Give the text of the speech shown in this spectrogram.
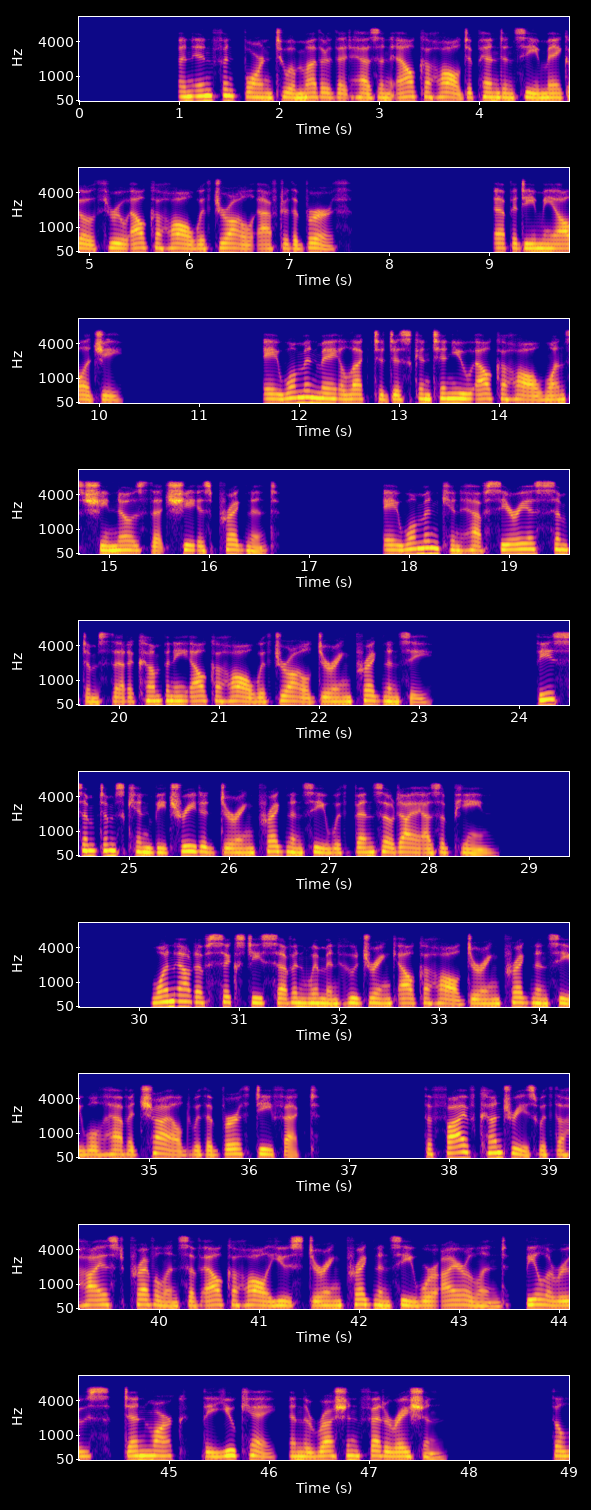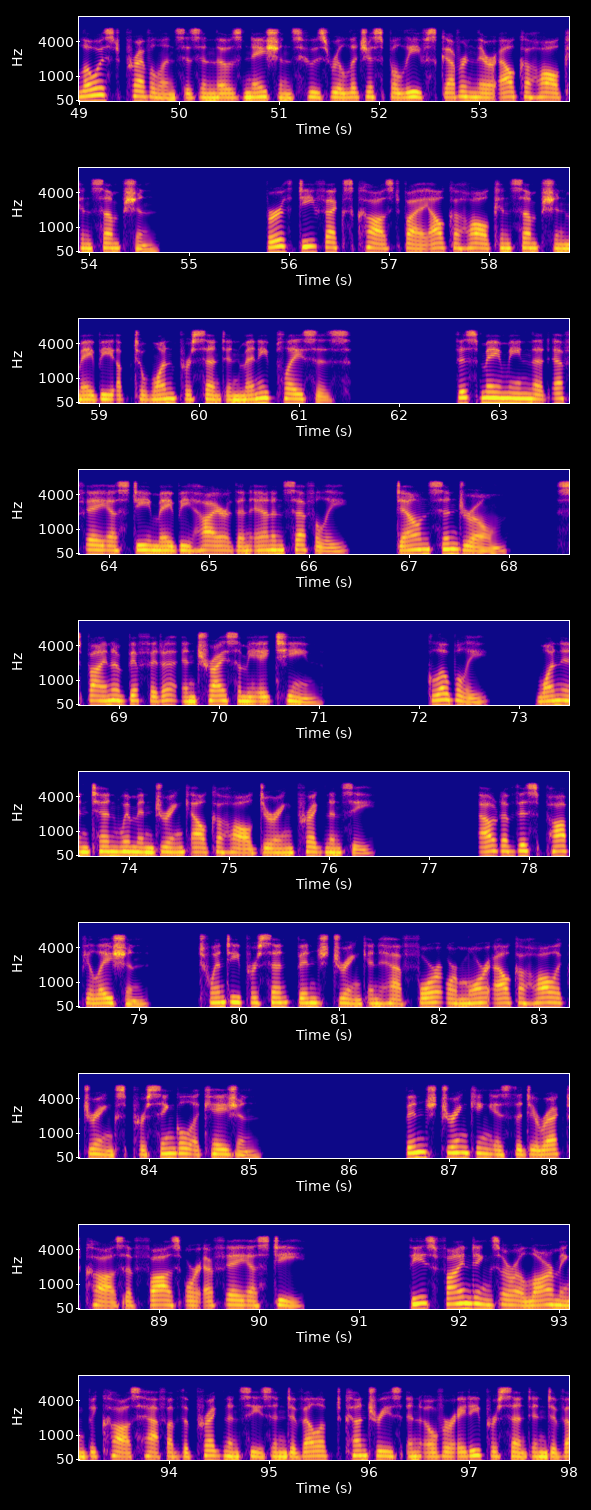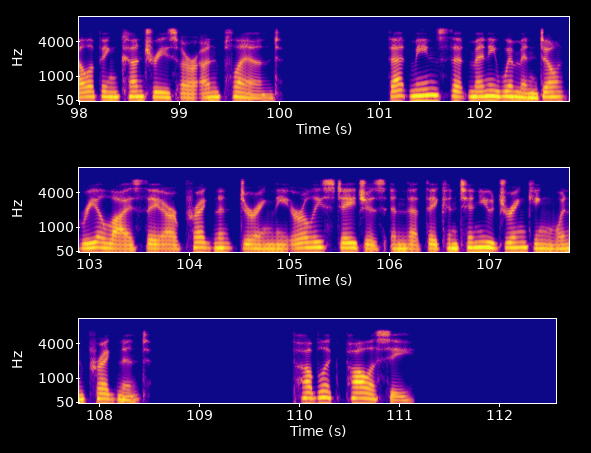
An infant born to a mother that has an alcohol dependency may go through alcohol withdrawal after the birth. Epidemiology A woman may elect to discontinue alcohol once she knows that she is pregnant. A woman can have serious symptoms that accompany alcohol withdrawal during pregnancy. These symptoms can be treated during pregnancy with benzodiazepine. 1 out of 67 women who drink alcohol during pregnancy will have a child with a birth defect. The five countries with the highest prevalence of alcohol use during pregnancy were Ireland, Belarus, Denmark, the UK, and the Russian Federation. The lowest prevalence is in those nations whose religious beliefs govern their alcohol consumption. Birth defects caused by alcohol consumption may be up to 1% in many places. This may mean that FASD may be higher than anencephaly, down syndrome, spina bifida and trisomy 18. Globally, 1 in 10 women drink alcohol during pregnancy. Out of this population, 20% binge drink and have 4 or more alcoholic drinks per single occasion. Binge drinking is the direct cause of FAS or FASD. These findings are alarming because half of the pregnancies in developed countries and over 80% in developing countries are unplanned. That means that many women don't realize they are pregnant during the early stages and that they continue drinking when pregnant. Public Policy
